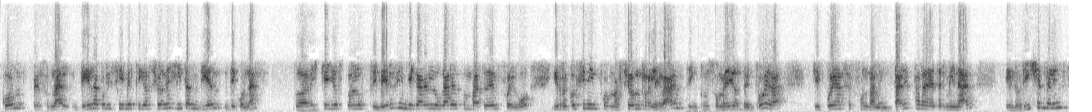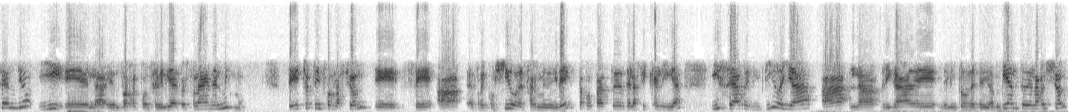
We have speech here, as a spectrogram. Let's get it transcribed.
con personal de la Policía de Investigaciones y también de CONAS, toda vez que ellos son los primeros en llegar al lugar del combate del fuego y recogen información relevante, incluso medios de prueba que pueden ser fundamentales para determinar el origen del incendio y eh, la eventual responsabilidad de personas en el mismo. De hecho, esta información eh, se ha recogido de forma directa por parte de la Fiscalía y se ha remitido ya a la Brigada de Delitos de Medio Ambiente de la región,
